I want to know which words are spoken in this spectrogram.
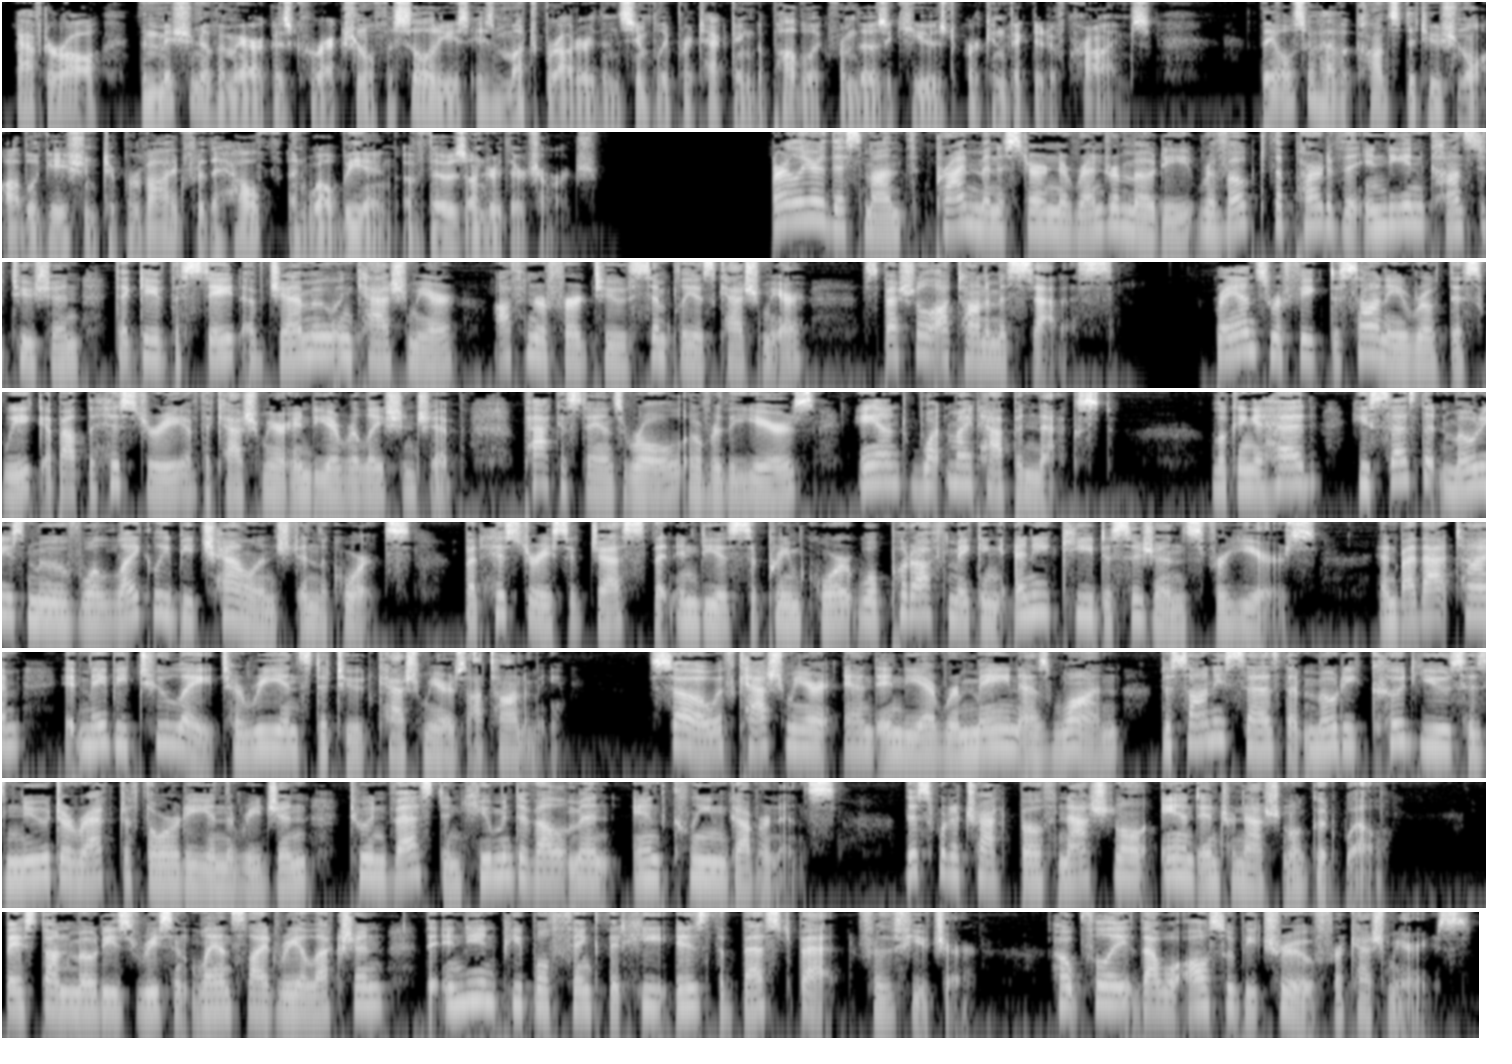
After all, the mission of America's correctional facilities is much broader than simply protecting the public from those accused or convicted of crimes. They also have a constitutional obligation to provide for the health and well-being of those under their charge. Earlier this month, Prime Minister Narendra Modi revoked the part of the Indian constitution that gave the state of Jammu and Kashmir, often referred to simply as Kashmir, special autonomous status. Rand's Rafiq Dossani wrote this week about the history of the Kashmir-India relationship, Pakistan's role over the years, and what might happen next. Looking ahead, he says that Modi's move will likely be challenged in the courts – but history suggests that India's Supreme Court will put off making any key decisions for years. And by that time, it may be too late to reinstitute Kashmir's autonomy. So, if Kashmir and India remain as one, Dossani says that Modi could use his new direct authority in the region to invest in human development and clean governance. This would attract both national and international goodwill. Based on Modi's recent landslide re-election, the Indian people think that he is the best bet for the future. Hopefully, that will also be true for Kashmiris.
